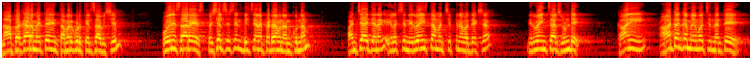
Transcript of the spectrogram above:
నా ప్రకారం అయితే నేను తమరికి కూడా తెలుసా విషయం. పోయినసారే స్పెషల్ సెషన్ పిలిచైనా పెడదామని అనుకున్నాం. పంచాయతీ ఎలక్షన్ నిర్వహిస్తామని చెప్పినాం అధ్యక్ష. నిర్వహించాల్సి ఉండే. కానీ ఆటంకం ఏమొచ్చిందంటే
